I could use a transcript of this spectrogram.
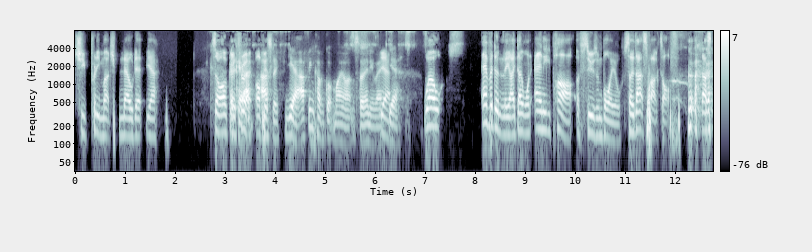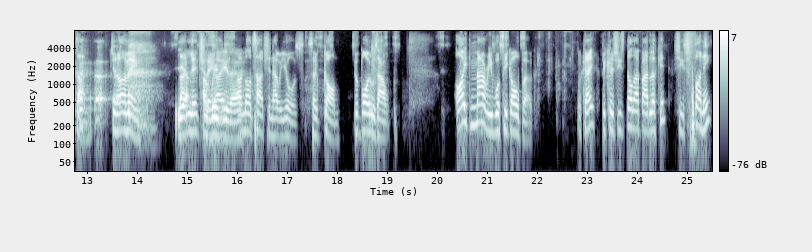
she pretty much nailed it. Yeah. So I'll go okay, through I, it. Obviously. I, yeah, I think I've got my answer anyway. Yeah. yeah. Well, evidently I don't want any part of Susan Boyle. So that's fucked off. That's done. Do you know what I mean? Like, yeah, literally, I, am I, am not touching that with yours. So gone. But Boyle's out. I'd marry Whoopi Goldberg. Okay? Because she's not that bad looking. She's funny.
